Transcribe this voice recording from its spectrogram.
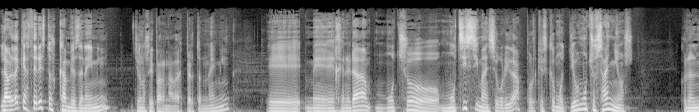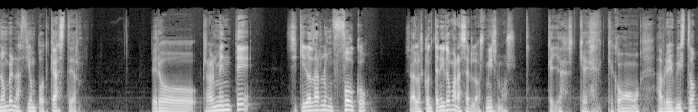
la verdad que hacer estos cambios de naming, yo no soy para nada experto en naming, eh, me genera mucho, muchísima inseguridad, porque es como, llevo muchos años con el nombre Nación Podcaster, pero realmente, si quiero darle un foco, o sea, los contenidos van a ser los mismos, que ya, que, como habréis visto,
